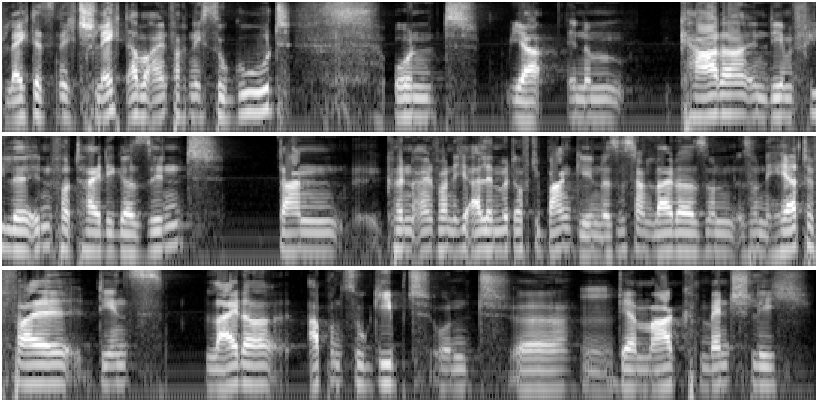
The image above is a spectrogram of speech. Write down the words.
vielleicht jetzt nicht schlecht, aber einfach nicht so gut. Und ja, in einem Kader, in dem viele Innenverteidiger sind, dann können einfach nicht alle mit auf die Bank gehen. Das ist dann leider so ein, so ein Härtefall, den es leider ab und zu gibt. Und äh, der mag menschlich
